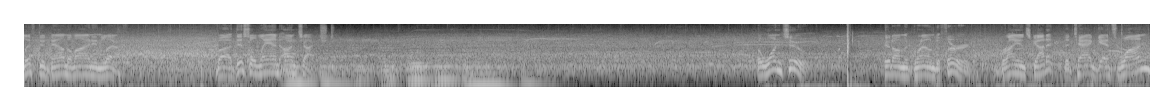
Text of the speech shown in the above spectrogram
Lifted down the line in left. But this will land untouched. The 1-2. Hit on the ground to third. Bryant's got it. The tag gets one.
